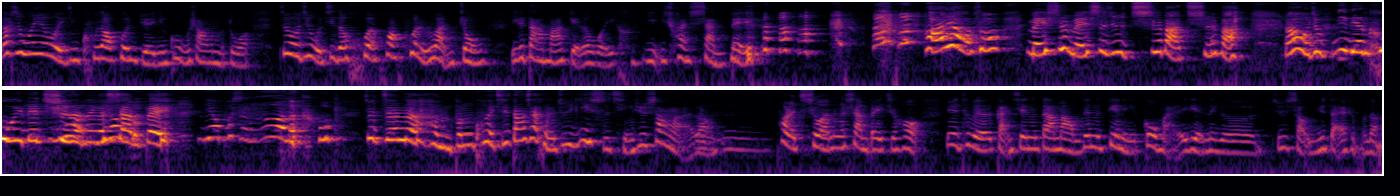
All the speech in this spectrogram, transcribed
当时我以为我已经哭到昏厥，已经顾不上那么多，最后就我记得混混混乱中，一个大妈给了我一盒一一串扇贝。说没事没事，就是吃吧吃吧，然后我就一边哭一边吃的那个扇贝。你又不是饿了哭，就真的很崩溃。其实当下可能就是一时情绪上来了。嗯。后来吃完那个扇贝之后，因为特别感谢那大妈，我们在那店里购买了一点那个就是小鱼仔什么的，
